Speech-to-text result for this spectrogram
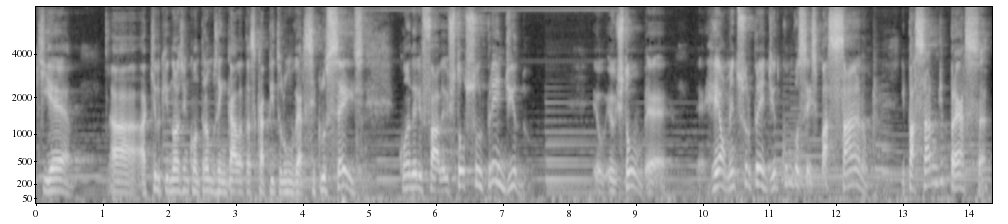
que é ah, aquilo que nós encontramos em Gálatas capítulo 1, versículo 6, quando ele fala, eu estou surpreendido, eu, eu estou é, realmente surpreendido como vocês passaram, e passaram depressa,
